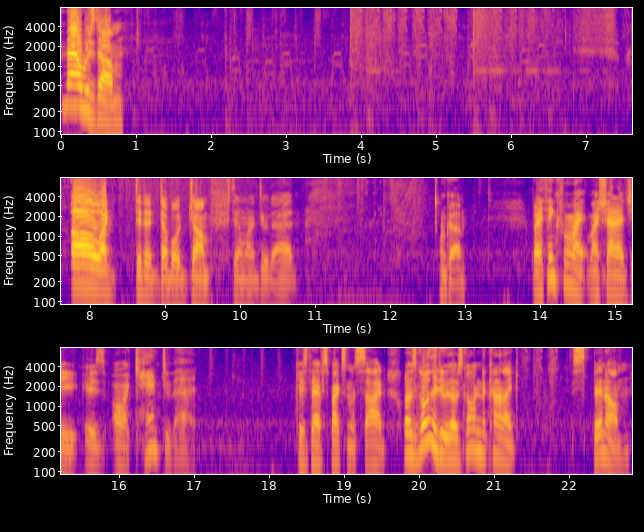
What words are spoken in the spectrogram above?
That was dumb. Oh, I did a double jump. Didn't want to do that. Okay. But I think for my, my strategy is... Oh, I can't do that. Because they have spikes on the side. What I was going to do is I was going to kind of like... Spin them.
